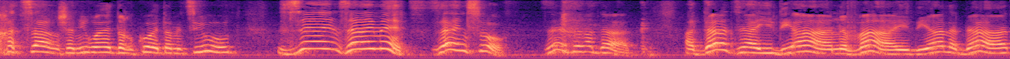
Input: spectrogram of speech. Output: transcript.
חצר שאני רואה דרכו את המציאות, זה, זה האמת, זה האינסוף, זה היעדר הדעת. הדעת זה הידיעה, הענווה, הידיעה לדעת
